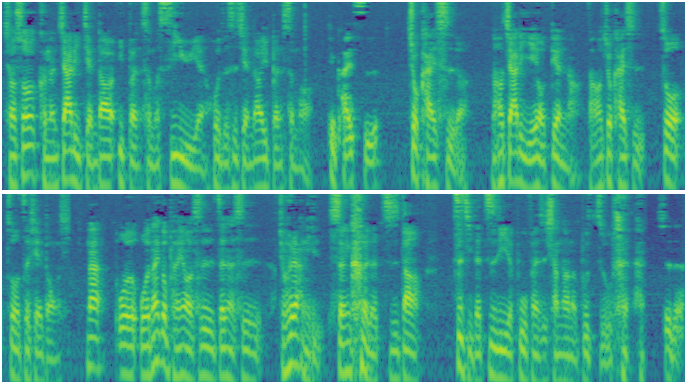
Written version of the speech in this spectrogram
小时候可能家里捡到一本什么 C 语言，或者是捡到一本什么就开始。就开始了，然后家里也有电脑，然后就开始做做这些东西。那我我那个朋友是真的是就会让你深刻的知道自己的智力的部分是相当的不足的，是的。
